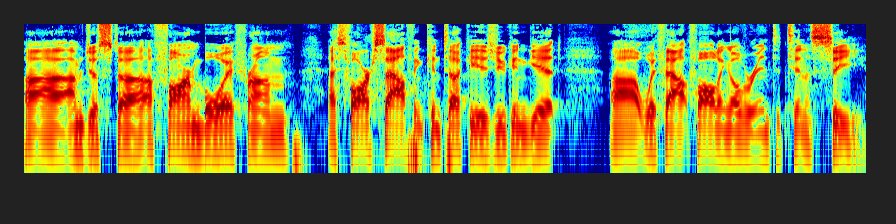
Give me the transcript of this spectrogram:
uh, I'm just uh, a farm boy from as far south in Kentucky as you can get uh, without falling over into Tennessee.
